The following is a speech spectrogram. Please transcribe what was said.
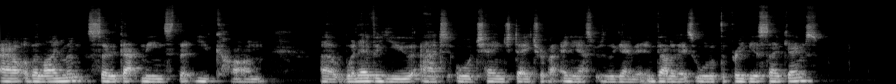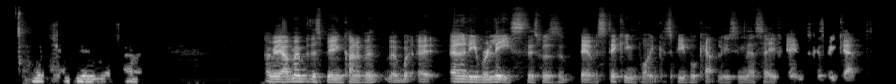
out of alignment. So that means that you can't. Uh, whenever you add or change data about any aspect of the game, it invalidates all of the previous save games, which can be a real challenge. I mean, I remember this being kind of an early release. This was a bit of a sticking point because people kept losing their save games because we kept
